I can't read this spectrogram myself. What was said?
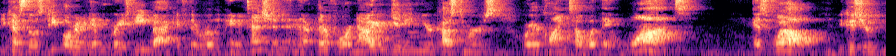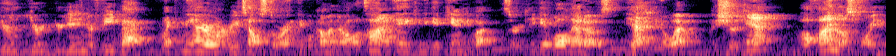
because those people are going to give them great feedback if they're really paying attention. And therefore, now you're giving your customers or your clientele what they want as well, because you're, you're, you're, you're getting their feedback. Like me, I own a retail store. I have people come in there all the time. Hey, can you get candy buttons or can you get Walnettos? And yeah, you know what? I sure can. I'll find those for you.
